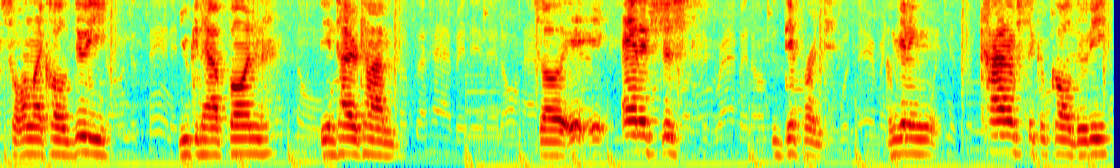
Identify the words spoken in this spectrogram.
So unlike Call of Duty, you can have fun the entire time. So it, it, and it's just different. I'm getting kind of sick of Call of Duty.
